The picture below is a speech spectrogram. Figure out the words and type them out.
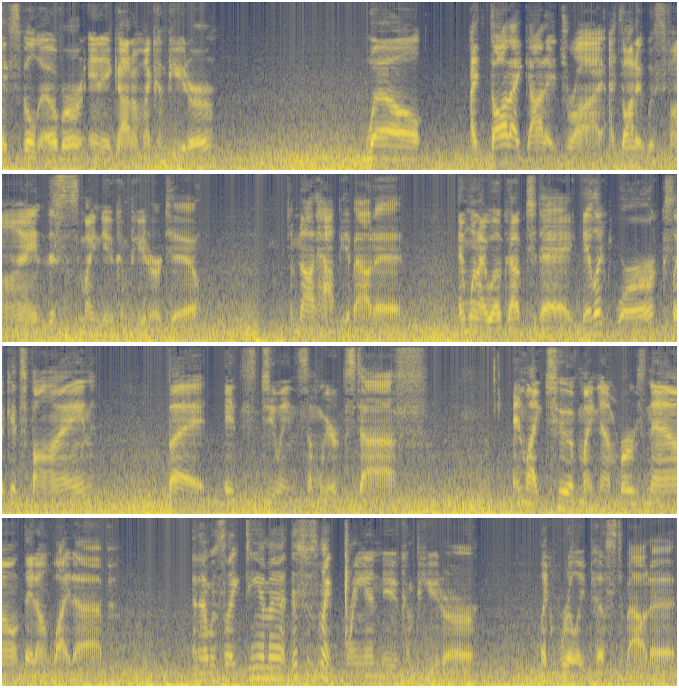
It spilled over and it got on my computer. Well, I thought I got it dry. I thought it was fine. This is my new computer too. I'm not happy about it. And when I woke up today, it like works, like it's fine, but it's doing some weird stuff. And like two of my numbers now, they don't light up. And I was like, damn it, this is my brand new computer. Like really pissed about it.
